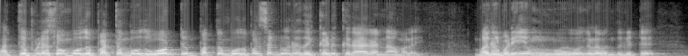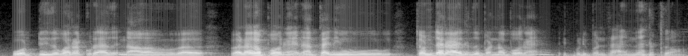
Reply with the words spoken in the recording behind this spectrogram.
பத்து ப்ளஸ் ஒம்பது பத்தொம்போது ஓட்டு பத்தொம்போது பர்சன்ட் வர்றதை கெடுக்கிறார் அண்ணாமலை. மறுபடியும் இவங்களை வந்துக்கிட்டு ஓட்டு இது வரக்கூடாது. நான் வ- விலக போகிறேன் நான் தனி தொண்டராக இருந்து பண்ண போகிறேன் இப்படி பண்ணுறா என்ன அர்த்தம்?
